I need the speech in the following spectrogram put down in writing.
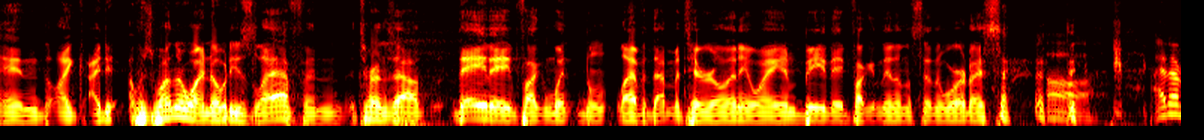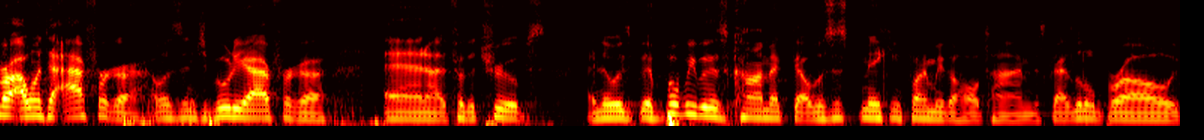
And like I, did- I was wondering why nobody was laughing. It turns out they they fucking went and laugh at that material anyway, and B they fucking didn't understand the word I said. Oh, I remember I went to Africa. I was in Djibouti, Africa, and uh, for the troops. And there was they put me with this comic that was just making fun of me the whole time. This guy, little bro,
